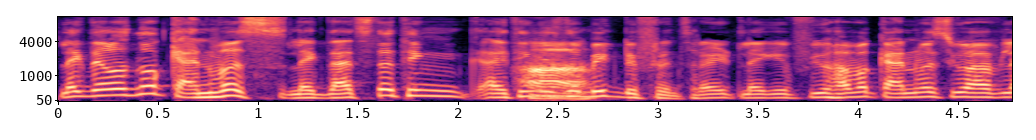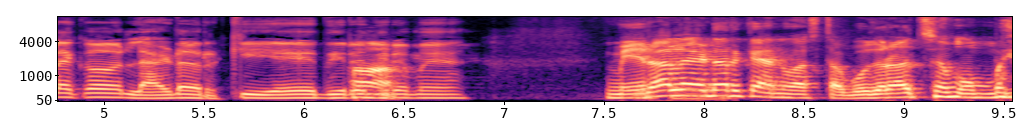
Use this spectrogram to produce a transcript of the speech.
like there was no canvas. Like that's the thing i think is the हाँ. big difference right? Like if you have a canvas you have like a ladder कि ये धीरे हाँ. धीरे में मेरा लैडर कैनवास था गुजरात से मुंबई।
